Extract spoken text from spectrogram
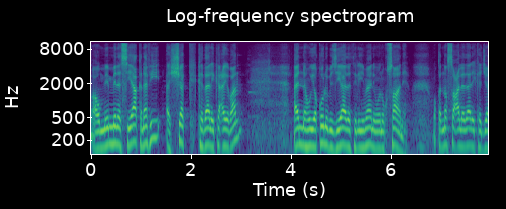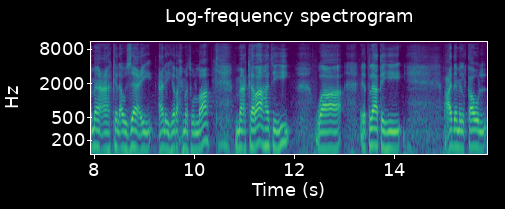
أو من السياق نفي الشك كذلك أيضا أنه يقول بزيادة الإيمان ونقصانه. وقد نص على ذلك جماعة كالأوزاعي عليه رحمة الله مع كراهته وإطلاقه عدم القول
